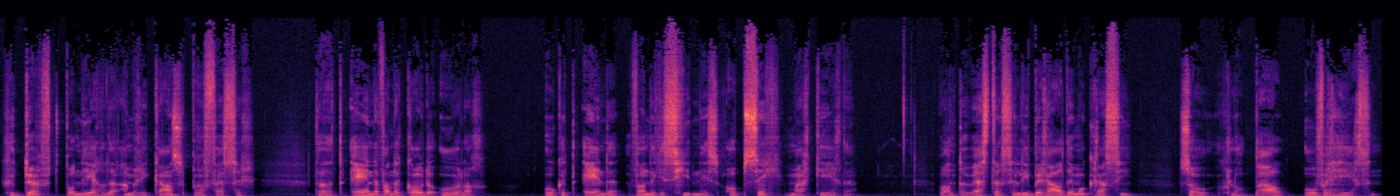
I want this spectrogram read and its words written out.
Gedurfd poneerde de Amerikaanse professor dat het einde van de Koude Oorlog ook het einde van de geschiedenis op zich markeerde. Want de westerse liberaal-democratie zou globaal overheersen.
